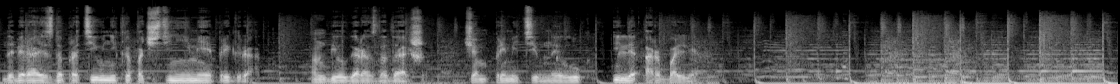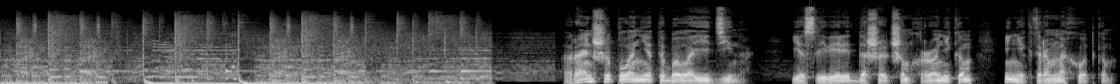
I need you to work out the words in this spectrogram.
добираясь до противника, почти не имея преград. Он бил гораздо дальше, чем примитивный лук или арбалет. Раньше планета была едина, если верить дошедшим хроникам и некоторым находкам.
